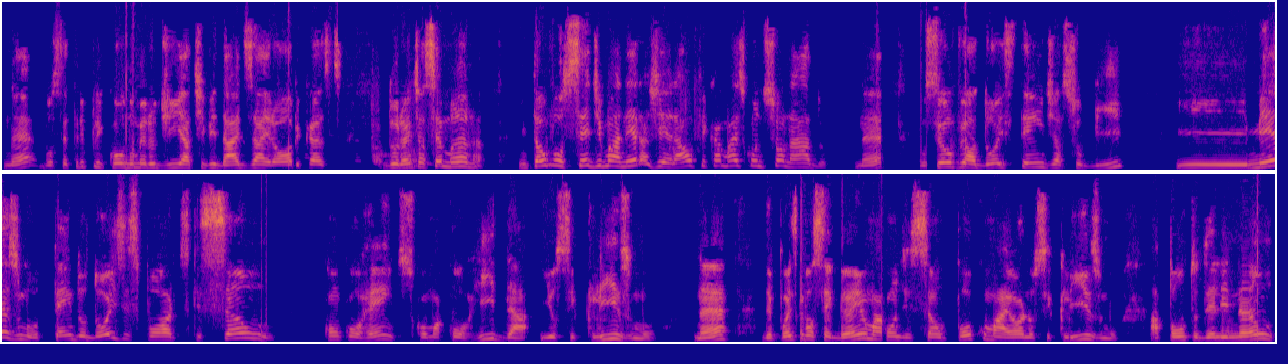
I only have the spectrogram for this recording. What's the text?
né? Você triplicou o número de atividades aeróbicas durante a semana. Então você, de maneira geral, fica mais condicionado, né? O seu VO2 tende a subir e mesmo tendo dois esportes que são concorrentes como a corrida e o ciclismo, né? Depois que você ganha uma condição um pouco maior no ciclismo, a ponto dele não uh,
